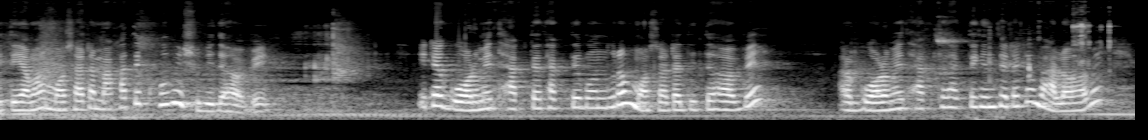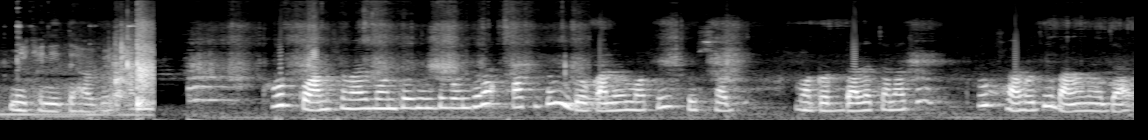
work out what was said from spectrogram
এতে আমার মশলাটা মাখাতে খুবই সুবিধা হবে। এটা গরমে থাকতে থাকতে বন্ধুরা মশলাটা দিতে হবে, আর গরমে থাকতে থাকতে কিন্তু এটাকে ভালোভাবে মেখে নিতে হবে। খুব কম সময়ের মধ্যে কিন্তু বন্ধুরা একদম দোকানের মতোই সুস্বাদু মটর ডালের চানাচুর খুব সহজেই বানানো যায়।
